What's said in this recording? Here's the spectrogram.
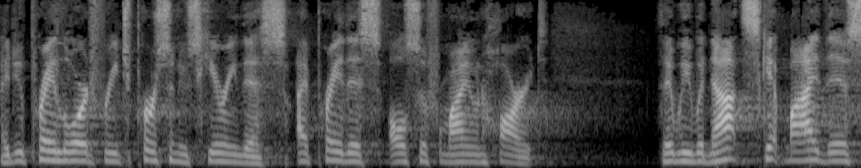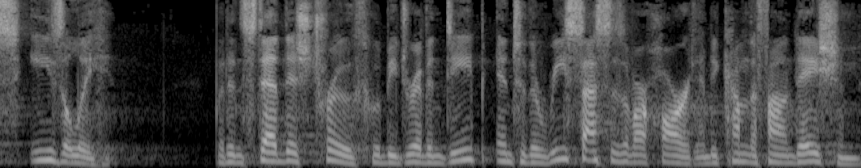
I do pray, Lord, for each person who's hearing this. I pray this also for my own heart, that we would not skip by this easily, but instead this truth would be driven deep into the recesses of our heart and become the foundation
